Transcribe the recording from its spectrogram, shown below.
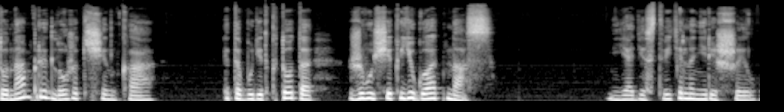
то нам предложат щенка. Это будет кто-то, живущий к югу от нас. Я действительно не решил.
